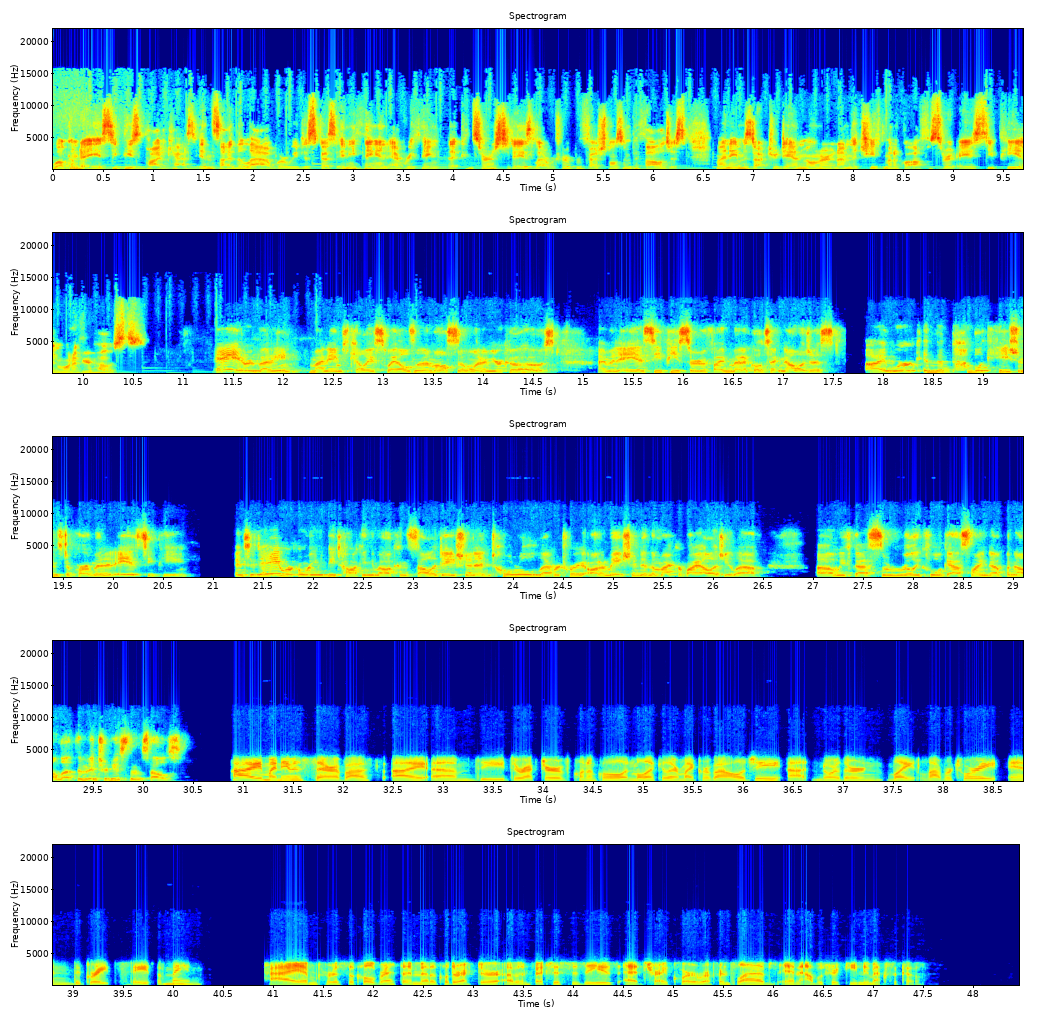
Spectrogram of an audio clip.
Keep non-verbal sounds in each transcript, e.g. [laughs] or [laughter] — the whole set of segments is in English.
Welcome to ASCP's podcast, Inside the Lab, where we discuss anything and everything that concerns today's laboratory professionals and pathologists. My name is Dr. Dan Milner, and I'm the Chief Medical Officer at ASCP and one of your hosts. Hey, everybody. My name is Kelly Swales, and I'm also one of your co hosts. I'm an ASCP certified medical technologist. I work in the publications department at ASCP. And today we're going to be talking about consolidation and total laboratory automation in the microbiology lab. Uh, we've got some really cool guests lined up, and I'll let them introduce themselves. Hi, my name is Sarah Buss. I am the Director of Clinical and Molecular Microbiology at Northern Light Laboratory in the great state of Maine. Hi, I'm Carissa Culbreath. I'm Medical Director of Infectious Disease at TriCore Reference Labs in Albuquerque, New Mexico.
